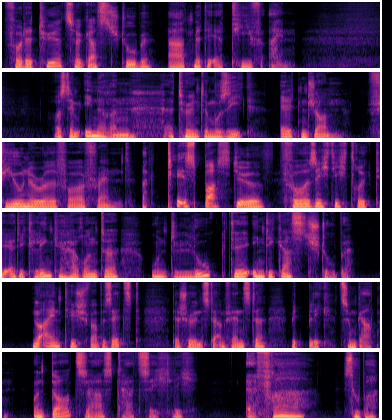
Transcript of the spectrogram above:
Vor der Tür zur Gaststube atmete er tief ein. Aus dem Inneren ertönte Musik. Elton John, Funeral for a Friend. Bust you. Vorsichtig drückte er die Klinke herunter und lugte in die Gaststube. Nur ein Tisch war besetzt, der schönste am Fenster, mit Blick zum Garten. Und dort saß tatsächlich eine Frau. Super,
